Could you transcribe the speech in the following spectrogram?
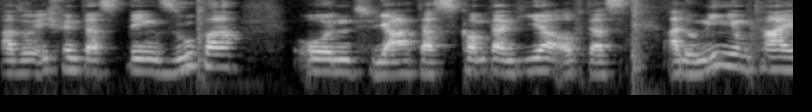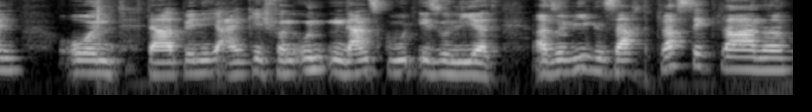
also ich finde das Ding super. Und ja, das kommt dann hier auf das Aluminiumteil und da bin ich eigentlich von unten ganz gut isoliert. Also wie gesagt, Plastikplane,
